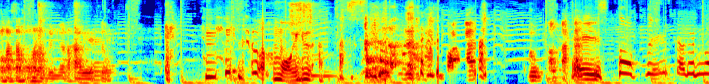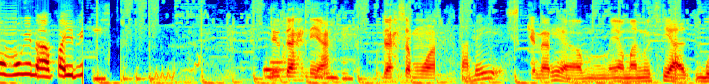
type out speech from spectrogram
Masa aku pernah dengar hal itu? ngomongin apa sih? Lupa. Hey stop nih, kalian ngomongin apa ini? ini udah nih ya udah semua Tapi skenario iya, yang manusia bu,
